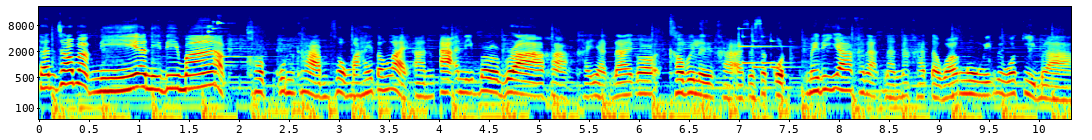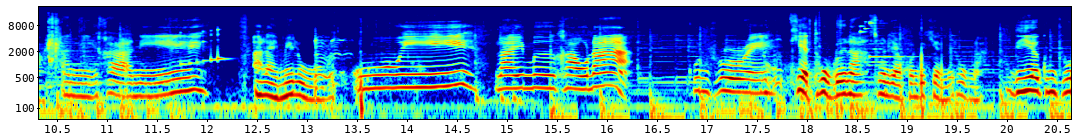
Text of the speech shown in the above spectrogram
ฉันชอบแบบนี้ อันนี้ดีมาก ขอบคุณค่ะส่งมาให้ต้องหลายอัน อะ อันนี้บราบราค่ะ ใครอยากได้ก็เข้าไปเลยค่ะ อาจจะสะกดไม่ได้ยากขนาดนั้นนะคะ แต่ว่างงนิดนึงว่ากี่บรา อันนี้ค่ะ อันนี้ อะไรไม่รู้ อุ้ยลายมือเขาหน้า คุณพรวยเขียนถูกด้วยนะ ส่วนใหญ่คนจะเขียนไม่ถูกนะ เดียคุณพร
